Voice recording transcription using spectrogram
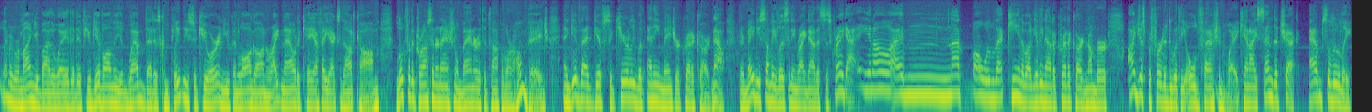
Let me remind you, by the way, that if you give on the web, that is completely secure, and you can log on right now to kfax.com, look for the Cross International banner at the top of our homepage, and give that gift securely with any major credit card. Now, there may be somebody listening right now that says, Craig, I, you know, I'm not all that keen about giving out a credit card number. I just prefer to do it the old fashioned way. Can I send a check? Absolutely.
